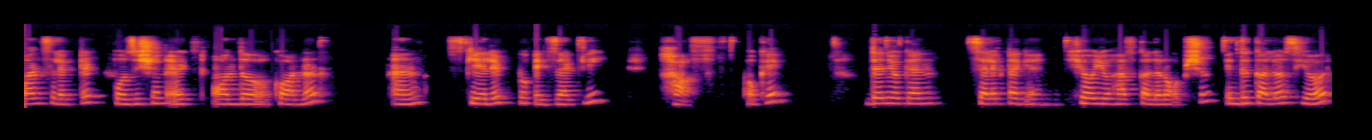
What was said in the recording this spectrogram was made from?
Once selected, position it on the corner and scale it to exactly half. Okay. Then you can select again. Here you have color option. In the colors here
